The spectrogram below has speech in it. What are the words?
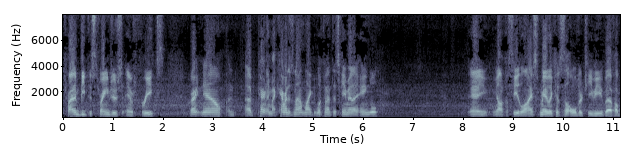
trying to beat the strangers and freaks right now. And apparently my camera does not like looking at this game at an angle. And y'all can see the lines, maybe because it's an older TV, but if I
